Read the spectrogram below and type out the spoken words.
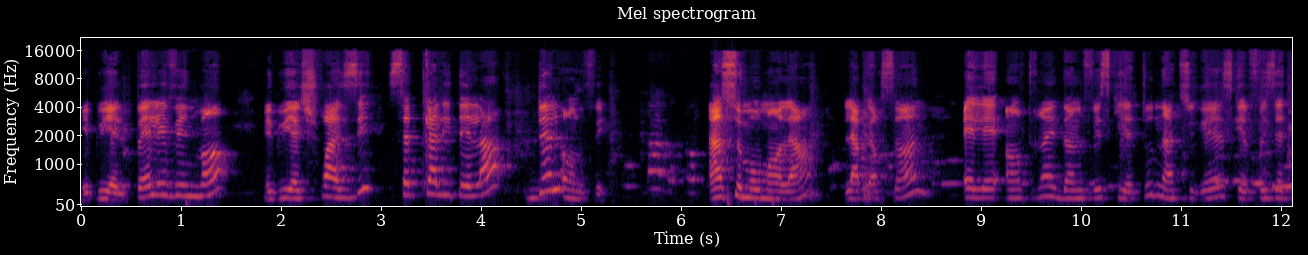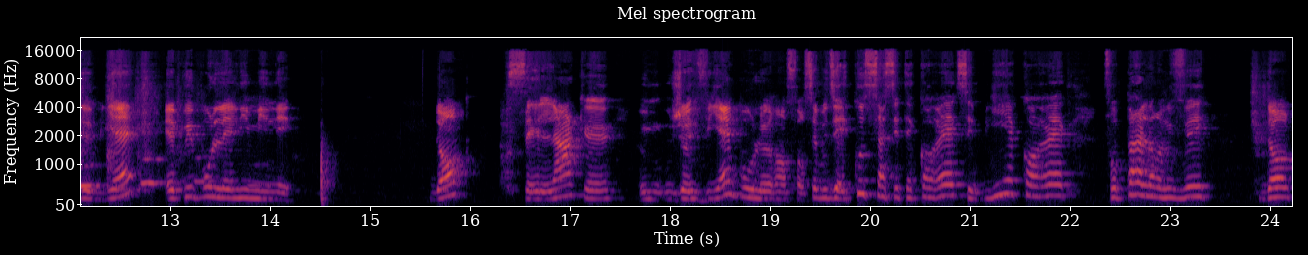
Et puis elle paie l'événement et puis elle choisit cette qualité-là de l'enlever. À ce moment-là, la personne, elle est en train d'enlever ce qui est tout naturel, ce qu'elle faisait de bien, et puis pour l'éliminer. Donc, c'est là que je viens pour le renforcer. Vous dire, écoute, ça c'était correct, c'est bien correct, il ne faut pas l'enlever. Donc,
